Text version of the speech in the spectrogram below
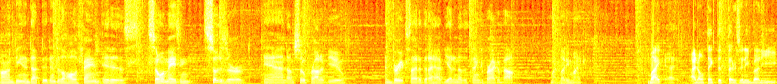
on being inducted into the Hall of Fame. It is so amazing, so deserved, and I'm so proud of you and very excited that I have yet another thing to brag about. My buddy Mike. Mike, I, I don't think that there's anybody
